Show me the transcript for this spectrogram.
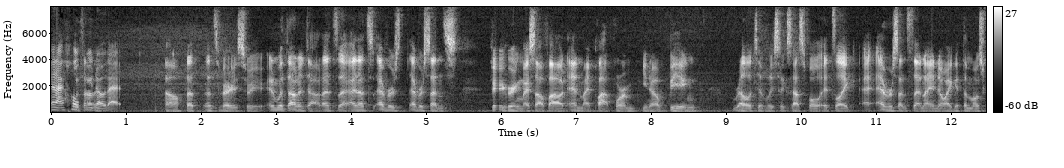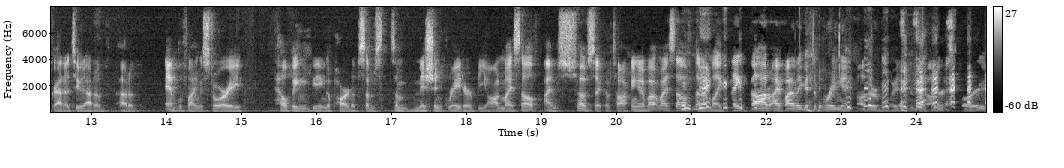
and I hope Without you a- know that. Oh, that that's very sweet, and without a doubt, that's that's ever ever since figuring myself out and my platform, you know, being relatively successful. It's like ever since then, I know I get the most gratitude out of out of amplifying a story, helping being a part of some some mission greater beyond myself. I'm so sick of talking about myself that I'm like, thank God I finally get to bring in other voices and other stories.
